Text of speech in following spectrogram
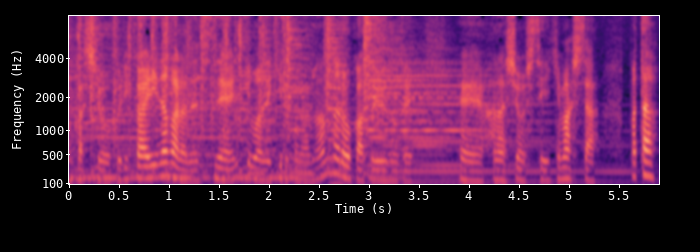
昔を振り返りながらですね今できることは何だろうかというので、えー、話をしていきました。また、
